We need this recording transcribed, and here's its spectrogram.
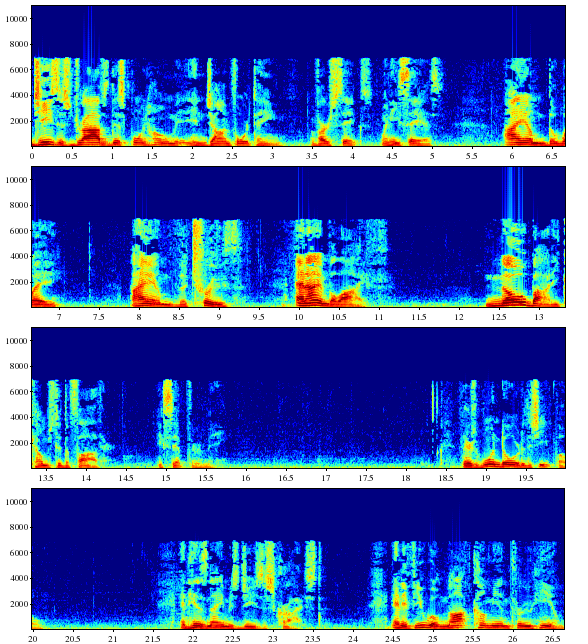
Jesus drives this point home in John 14, verse 6, when he says, I am the way, I am the truth and I am the life. Nobody comes to the Father except through me. There's one door to the sheepfold, and his name is Jesus Christ. And if you will not come in through Him,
